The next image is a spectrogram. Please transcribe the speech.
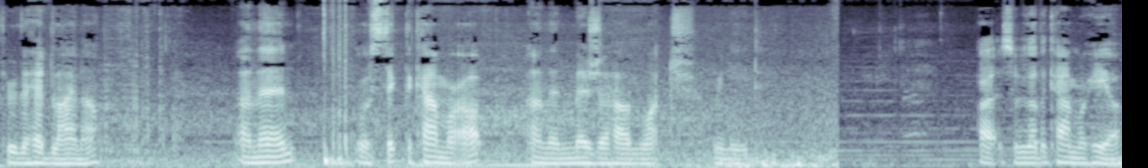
through the headliner. And then we'll stick the camera up and then measure how much we need. All right, so we've got the camera here.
